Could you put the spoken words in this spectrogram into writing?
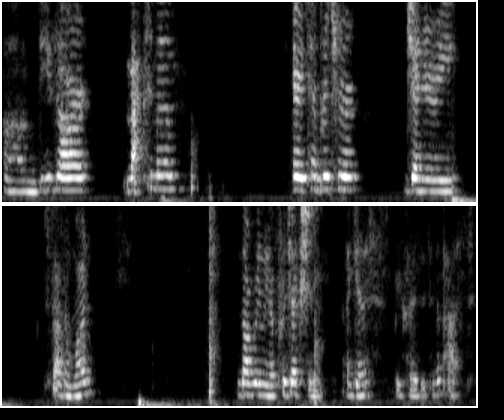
Um, these are maximum air temperature January 2001. Not really a projection, I guess, because it's in the past.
